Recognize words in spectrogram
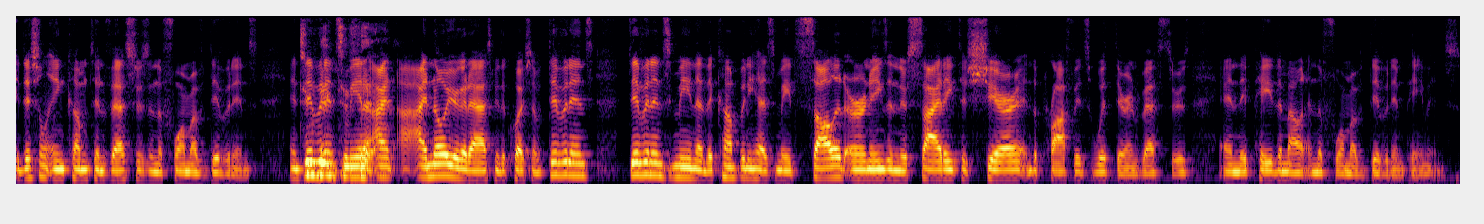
additional income to investors in the form of dividends. And Too dividends mean. I, I know you're going to ask me the question of dividends. Dividends mean that the company has made solid earnings and they're deciding to share the profits with their investors, and they pay them out in the form of dividend payments.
